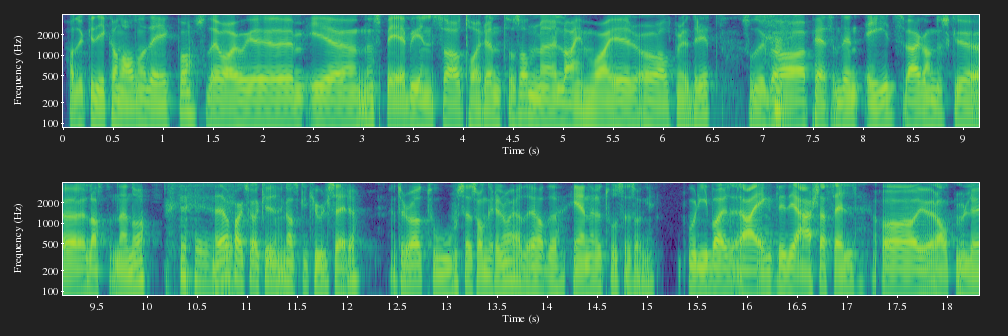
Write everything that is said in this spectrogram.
Hadde jo ikke de kanalene det gikk på, så det var jo i, i eh, den spede begynnelsen av Torrent og sånn, med LimeWire og alt mulig dritt. Så du ga PC-en din aids hver gang du skulle eh, laste den ned nå. Det var faktisk en ganske, kul serie. Jeg tror det var to sesonger eller noe. Ja, de hadde én eller to sesonger. Hvor de bare ja, egentlig de er seg selv og gjør alt mulig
